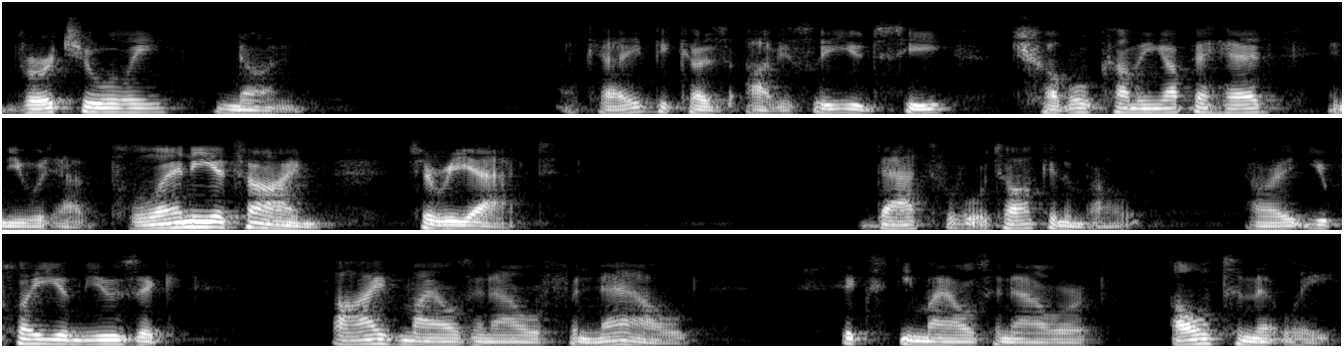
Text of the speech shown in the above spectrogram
Virtually none. Okay, because obviously you'd see trouble coming up ahead and you would have plenty of time to react. That's what we're talking about. All right, you play your music five miles an hour for now, 60 miles an hour ultimately,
